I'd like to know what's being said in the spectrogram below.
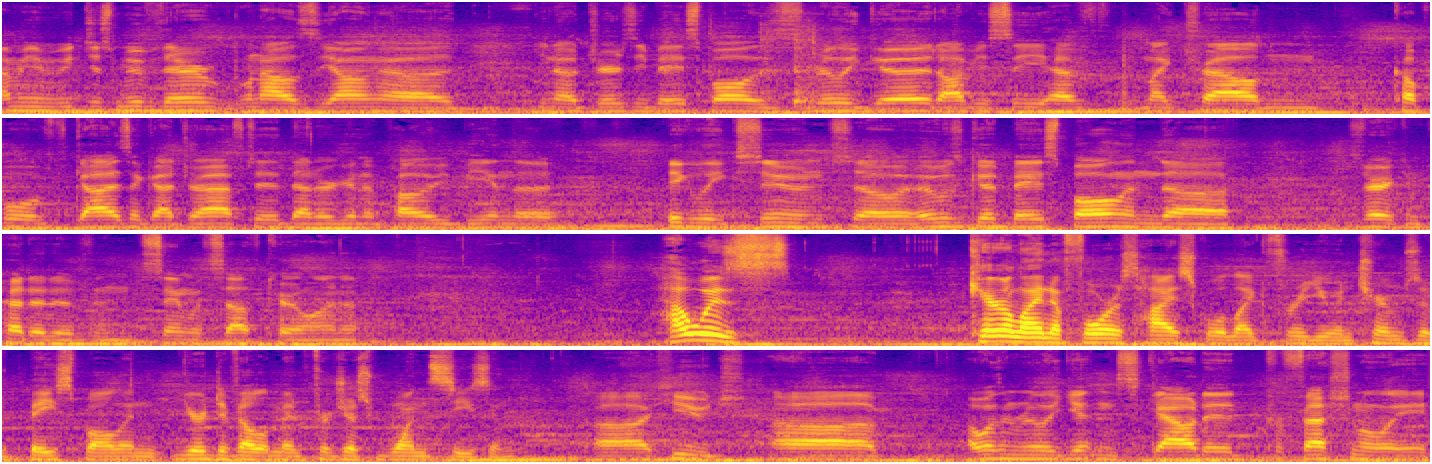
I mean, we just moved there when I was young. Uh, you know, Jersey baseball is really good. Obviously, you have Mike Trout and a couple of guys that got drafted that are going to probably be in the big league soon. So it was good baseball and uh, it's very competitive. And same with South Carolina. How was Carolina Forest High School like for you in terms of baseball and your development for just one season? Uh, huge. Uh, I wasn't really getting scouted professionally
